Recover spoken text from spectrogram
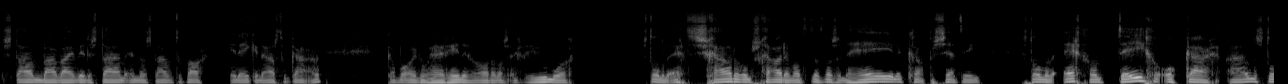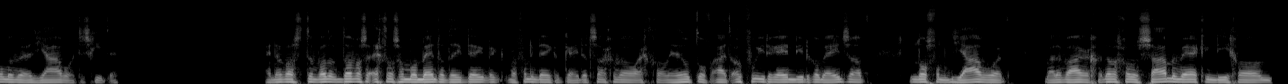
staan waar wij willen staan. En dan staan we toevallig in één keer naast elkaar. Ik kan me ooit nog herinneren, oh, dat was echt humor stonden we echt schouder om schouder. Want dat was een hele krappe setting. Stonden we echt gewoon tegen elkaar aan. Stonden we het ja-woord te schieten. En dat was, dat was echt wel zo'n moment dat ik denk, waarvan ik denk, oké, dat zag er wel echt gewoon heel tof uit. Ook voor iedereen die eromheen zat. Los van het ja-woord. Maar er waren, dat was gewoon een samenwerking die gewoon...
